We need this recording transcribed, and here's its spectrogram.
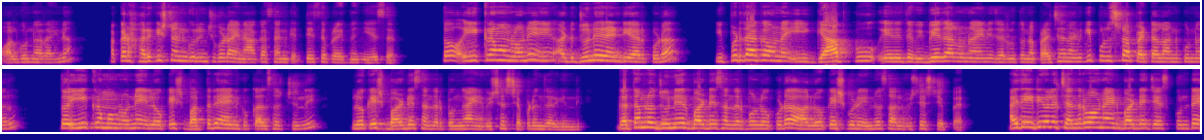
పాల్గొన్నారు ఆయన. అక్కడ హరికృష్ణన్ గురించి కూడా ఆయన ఆకాశానికి ఎత్తేసే ప్రయత్నం చేశారు. సో ఈ క్రమంలోనే అటు జూనియర్ ఎన్టీఆర్ కూడా ఇప్పటిదాకా ఉన్న ఈ గ్యాప్కు ఏదైతే విభేదాలు ఉన్నాయని జరుగుతున్న ప్రచారానికి పుల్ స్టాప్ పెట్టాలనుకున్నారు. సో ఈ క్రమంలోనే లోకేష్ బర్త్డే ఆయనకు కలిసి వచ్చింది లోకేష్ బర్త్డే సందర్భంగా ఆయన విషెస్ చెప్పడం జరిగింది. గతంలో జూనియర్ బర్త్డే సందర్భంలో కూడా లోకేష్ కూడా ఎన్నోసార్లు విషెస్ చెప్పారు. అయితే ఇటీవల చంద్రబాబు నాయుడు బర్త్డే చేసుకుంటే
